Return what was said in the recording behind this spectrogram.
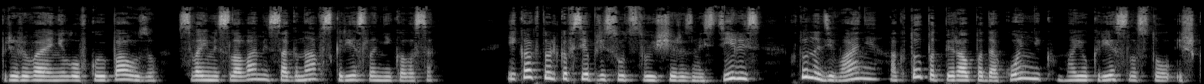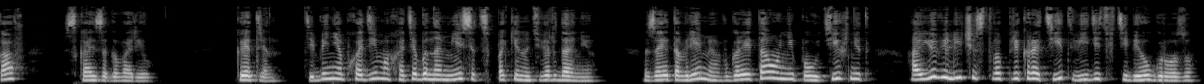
прерывая неловкую паузу, своими словами согнав с кресла Николаса. И как только все присутствующие разместились, кто на диване, а кто подпирал подоконник, мое кресло, стол и шкаф, Скай заговорил. «Кэтрин, тебе необходимо хотя бы на месяц покинуть Верданию. За это время в Грейтауне поутихнет, а ее величество прекратит видеть в тебе угрозу.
